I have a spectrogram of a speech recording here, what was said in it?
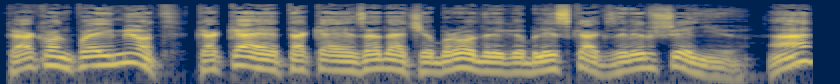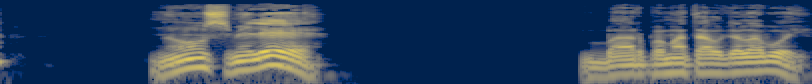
как он поймет, какая такая задача Бродрига близка к завершению, а? Ну, смелее. Бар помотал головой.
